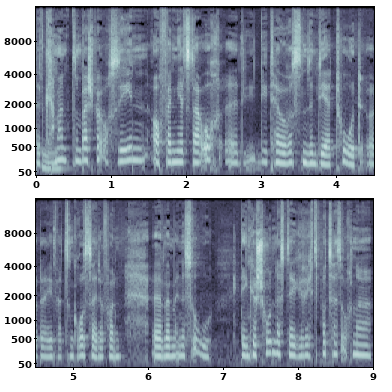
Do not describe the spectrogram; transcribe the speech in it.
Das kann man zum Beispiel auch sehen, auch wenn jetzt da auch äh, die, die Terroristen sind, die ja tot, oder jedenfalls ein Großteil davon äh, beim NSU. Ich denke schon, dass der Gerichtsprozess auch eine,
